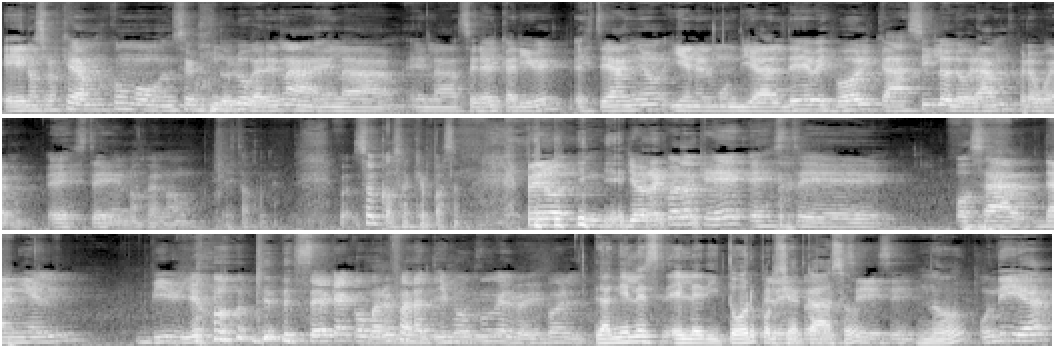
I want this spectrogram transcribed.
Eh, nosotros quedamos como en segundo lugar en la, en, la, en la Serie del Caribe este año y en el Mundial de Béisbol casi lo logramos, pero bueno, este, nos ganó Unidos. Son cosas que pasan. Pero yo recuerdo que, este, o sea, Daniel vivió de cerca como el fanatismo con el béisbol. Daniel es el editor, por El si editor, acaso. sí, sí. ¿No? Un día,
